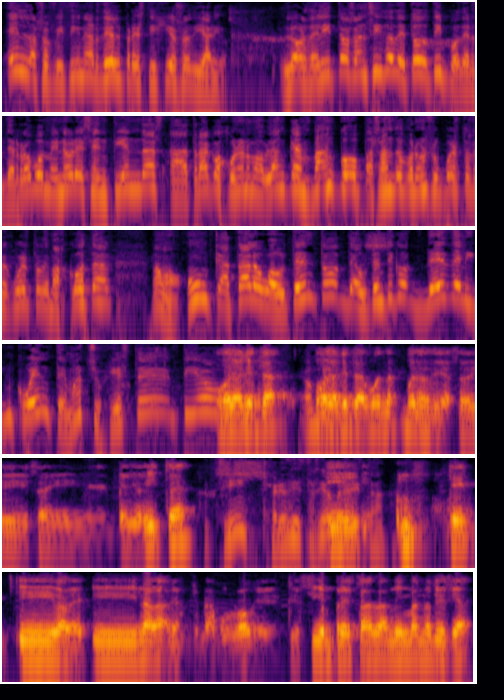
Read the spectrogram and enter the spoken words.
en las oficinas del prestigioso diario. Los delitos han sido de todo tipo, desde robos menores en tiendas a atracos con arma blanca en bancos, pasando por un supuesto secuestro de mascotas. Vamos, un catálogo auténtico de auténtico de delincuente, macho. Que este tío. Hola, ¿qué tal? Hombre. Hola, ¿qué tal? Buena- buenos días, soy, soy periodista. Sí, periodista, sí, Y, periodista. sí, y vale, y nada, que- que me aburro, que, que siempre están las mismas noticias.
